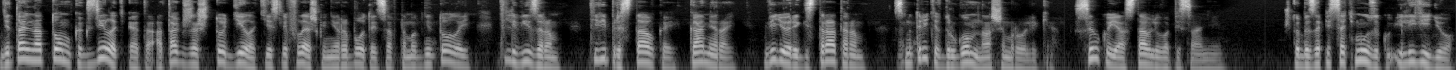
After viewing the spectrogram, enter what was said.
Детально о том, как сделать это, а также что делать, если флешка не работает с автомагнитолой, телевизором, TV-приставкой, камерой, видеорегистратором, смотрите в другом нашем ролике. Ссылку я оставлю в описании. Чтобы записать музыку или видео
